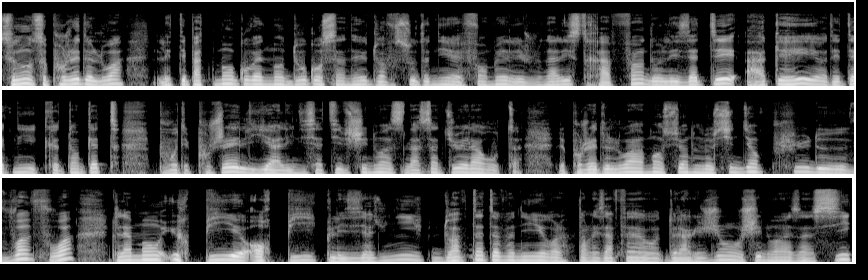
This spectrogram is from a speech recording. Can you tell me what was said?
Selon ce projet de loi, les départements gouvernementaux concernés doivent soutenir et former les journalistes afin de les aider à acquérir des techniques d'enquête pour des projets liés à l'initiative chinoise La ceinture et la route. Le projet de loi mentionne le Xinjiang plus de 20 fois, clamant urpi et orpi que les États-Unis doivent intervenir dans les affaires de la région chinoise. Ainsi,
